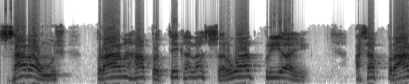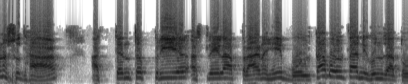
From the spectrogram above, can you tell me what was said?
सारांश प्राण हा प्रत्येकाला सर्वात प्रिय आहे. असा प्राण सुद्धा अत्यंत प्रिय असलेला प्राणही बोलता बोलता निघून जातो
